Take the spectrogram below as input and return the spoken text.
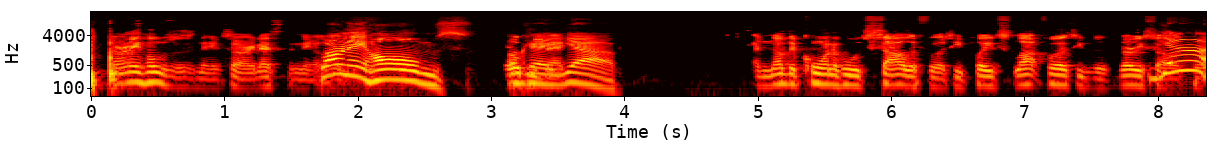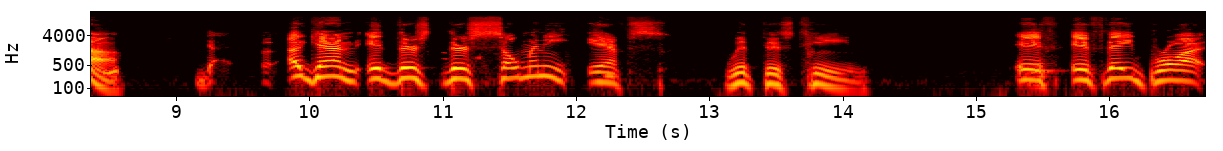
Darnay Holmes is his name, sorry, that's the name. Darnay Holmes. Okay, yeah. Another corner who was solid for us. He played slot for us. He was a very solid. Yeah. Corner again, it there's there's so many ifs with this team. If if they brought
